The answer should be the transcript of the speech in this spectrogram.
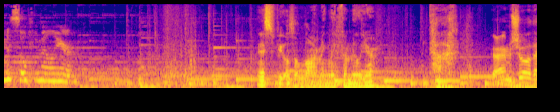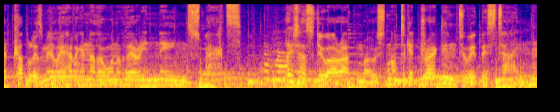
Name is so familiar. This feels alarmingly familiar. Ha! I'm sure that couple is merely having another one of their inane spats. Let us do our utmost not to get dragged into it this time, hmm?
